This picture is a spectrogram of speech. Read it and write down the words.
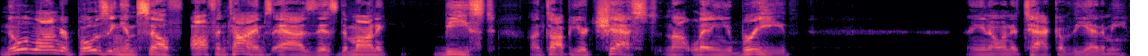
No longer posing himself oftentimes as this demonic beast on top of your chest, not letting you breathe. You know, an attack of the enemy.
